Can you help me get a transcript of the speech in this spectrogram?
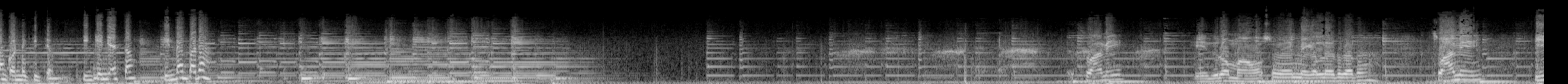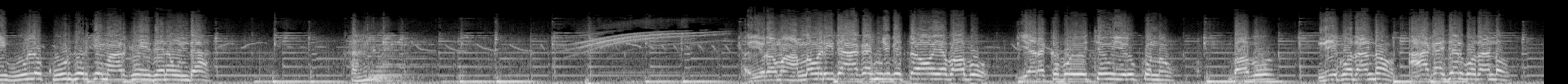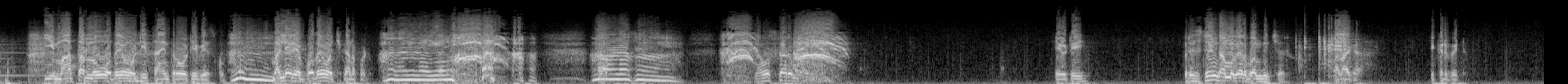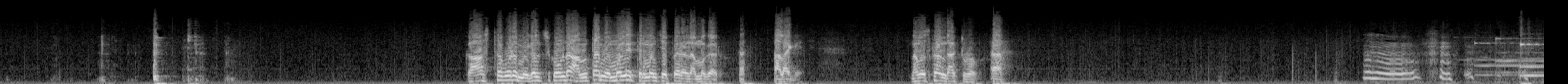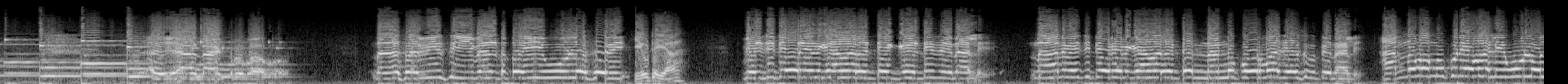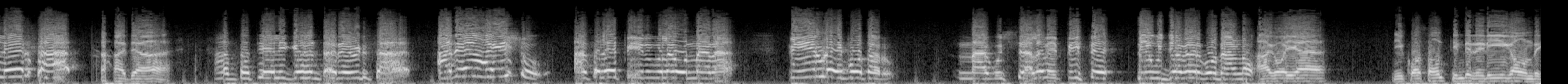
పో కొండెక్కించాం. ఇంకేం చేస్తాం? తిందాం పదా. స్వామి ఇందులో మాంసం ఏం మిగలలేదు కదా. స్వామి ఈ ఊళ్ళో కూడు దొరికే మార్గం ఏదైనా ఉందా? అయ్యో రామా అన్నం అడిగితే ఆకాశం చూపిస్తామయ్యా బాబు. ఎరక్కపోయి వచ్చాము ఇరుక్కున్నాం. బాబు నీకో దండం ఆకాశానికి దండం. ఈ మాత్రలో ఉదయం ఒకటి సాయంత్రం ఒకటి వేసుకో. మళ్ళీ రేపు ఉదయం వచ్చి కనపడు. నమస్కారం ఏమిటి? ప్రెసిడెంట్ అమ్మగారు పంపించారు. అలాగా. ఇక్కడ పెట్టు. కాస్త కూడా మిగల్చకుండా అంతా మిమ్మల్ని తినమని చెప్పారండి అమ్మగారు. అలాగే. నమస్కారం డాక్టర్ బాబు ఆ, అయ్యా డాక్టర్ బాబు. నా సర్వీస్ ఈ వెంటతో ఈ ఊళ్ళో సరి. ఏమిటయ్యా? వెజిటేరియన్ కావాలంటే గడ్డి తినాలి. నాన్ వెజిటేరియన్ కావాలంటే నన్ను కూర్మా చేసుకు తినాలి. అన్నం అమ్ముకునే వాళ్ళు ఈ ఊళ్ళో లేరు సార్. అదా? అంత తేలిగ్గా అంటారు ఏమిటి సార్? అదే ఆయుష్. అసలే పీరుగులా ఉన్నారా? పీరుడు అయిపోతారు నాకు సెలవు ఇప్పిస్తే ఒక దండం ఆగవయ్యా నీకోసం తిండి రెడీగా ఉంది.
